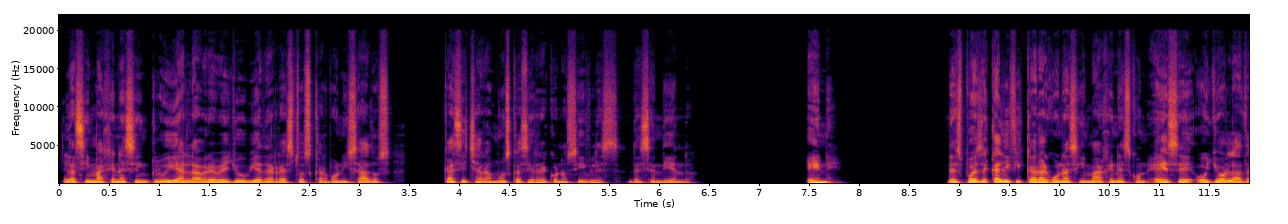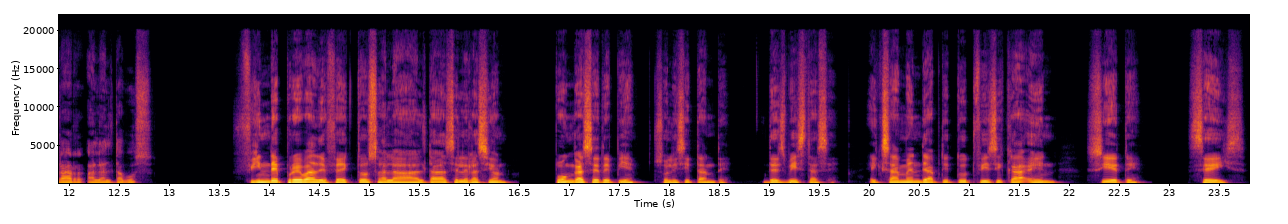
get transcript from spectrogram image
Las imágenes incluían la breve lluvia de restos carbonizados, casi charamuscas irreconocibles, descendiendo. N. Después de calificar algunas imágenes con S, oyó ladrar al altavoz. Fin de prueba de efectos a la alta aceleración. Póngase de pie, solicitante. Desvístase. Examen de aptitud física en 7, 6,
